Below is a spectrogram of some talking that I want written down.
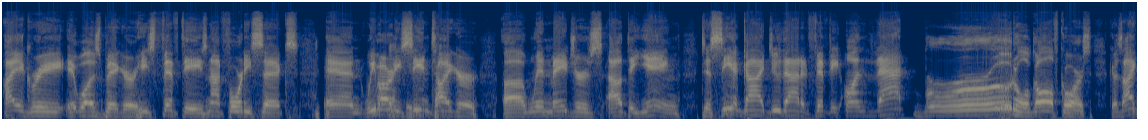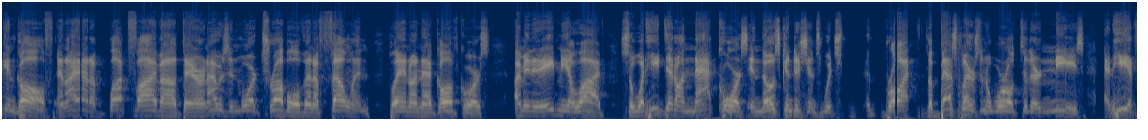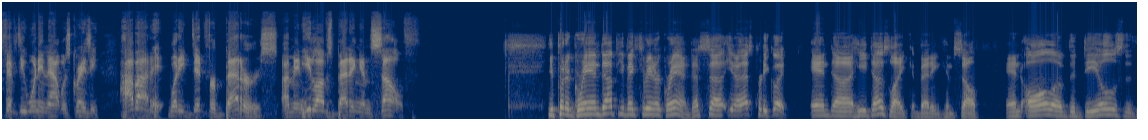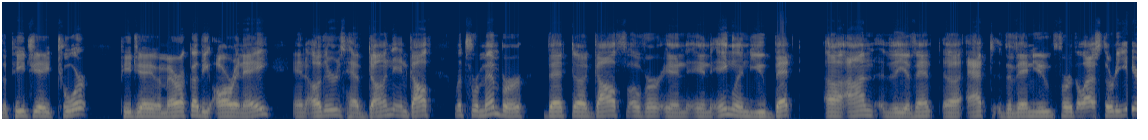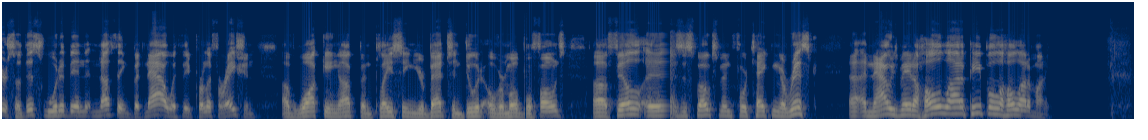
I agree. It was bigger. He's 50. He's not 46. And we've already seen Tiger uh, win majors out the Ying. To see a guy do that at 50 on that brutal golf course, because I can golf and I had a buck five out there and I was in more trouble than a felon playing on that golf course. I mean, it ate me alive. So what he did on that course in those conditions, which brought the best players in the world to their knees, and he at 50 winning that was crazy. How about what he did for betters? I mean, he loves betting himself. You put a grand up, you make 300 grand. That's uh, you know, that's pretty good. And uh, he does like betting himself. And all of the deals that the PGA Tour, PGA of America, the R&A, and others have done in golf. Let's remember that uh, golf over in in England, you bet uh, on the event uh, at the venue for the last 30 years. So this would have been nothing. But now, with the proliferation of walking up and placing your bets and do it over mobile phones, uh, Phil is a spokesman for taking a risk. Uh, and now he's made a whole lot of people a whole lot of money.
